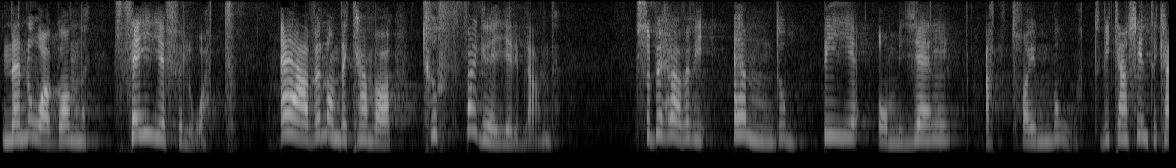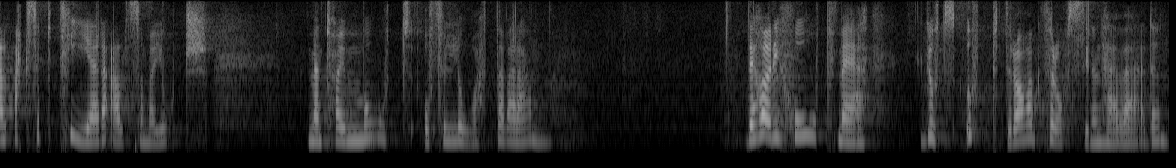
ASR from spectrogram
när någon säger förlåt. Även om det kan vara tuffa grejer ibland så behöver vi ändå be om hjälp att ta emot. Vi kanske inte kan acceptera allt som har gjorts. Men ta emot och förlåta varann. Det hör ihop med Guds uppdrag för oss i den här världen.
